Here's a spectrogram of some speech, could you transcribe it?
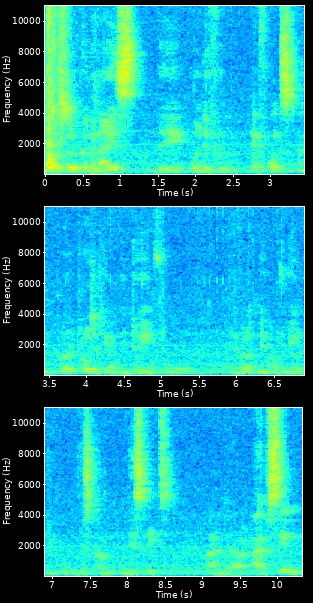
We also recognize the wonderful efforts and pro project you have been doing for development of young people in this in this state. And uh, I have seen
